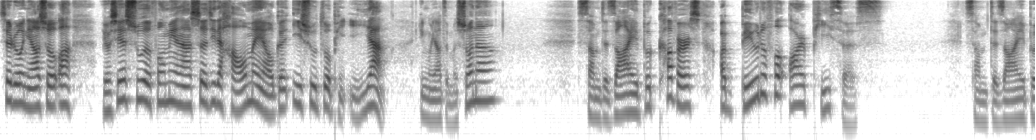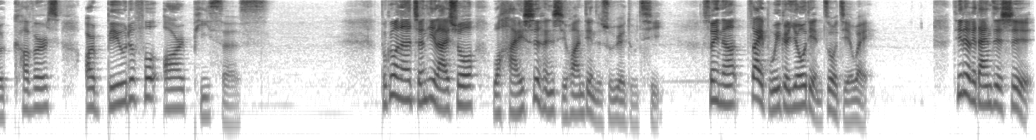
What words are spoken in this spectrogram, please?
所以，如果你要说哇，有些书的封面啊，设计的好美哦，跟艺术作品一样，英文要怎么说呢？Some design book covers are beautiful art pieces. Some design book covers are beautiful art pieces. 不过呢，整体来说，我还是很喜欢电子书阅读器。所以呢，再补一个优点做结尾。第六个单字是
